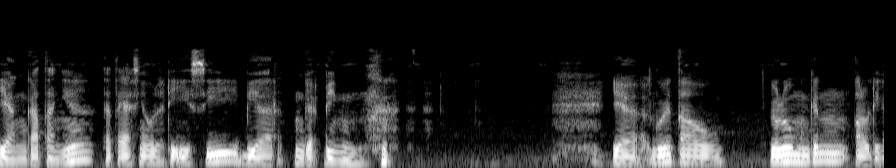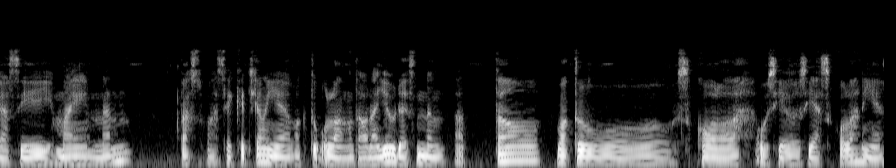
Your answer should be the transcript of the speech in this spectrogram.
Yang katanya TTS-nya udah diisi biar nggak bingung. Ya gue tahu. Dulu mungkin kalau dikasih mainan pas masih kecil ya waktu ulang tahun aja udah seneng. Atau waktu sekolah usia-usia sekolah nih ya.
